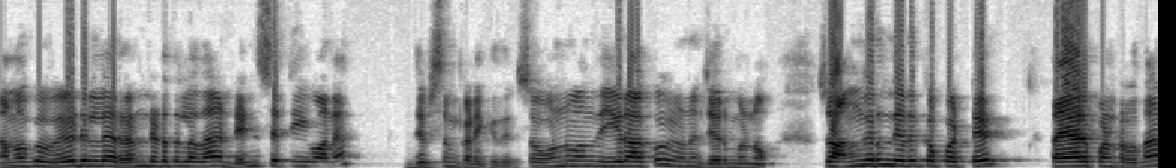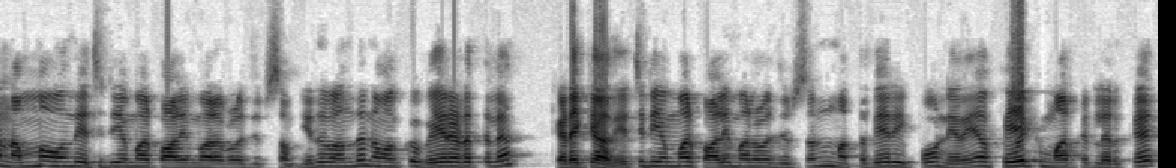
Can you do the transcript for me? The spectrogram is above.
நமக்கு வேர்டில் ரெண்டு இடத்துல தான் டென்சிட்டிவான ஜிப்சம் கிடைக்குது. ஸோ ஒன்று வந்து ஈராக்கும் இன்னொன்று ஜெர்மனும். ஸோ அங்கிருந்து எடுக்கப்பட்டு தயார் பண்ணுறது தான் நம்ம வந்து ஹெச்டிஎம்ஆர் பாலிமாரபிள் ஜிப்சம் இது வந்து நமக்கு வேற இடத்துல கிடைக்காது. ஹெச்டிஎம்ஆர் பாலிமாரபிள் ஜிப்சம் மற்ற பேர் இப்போ நிறைய ஃபேக் மார்க்கெட்டில் இருக்குது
